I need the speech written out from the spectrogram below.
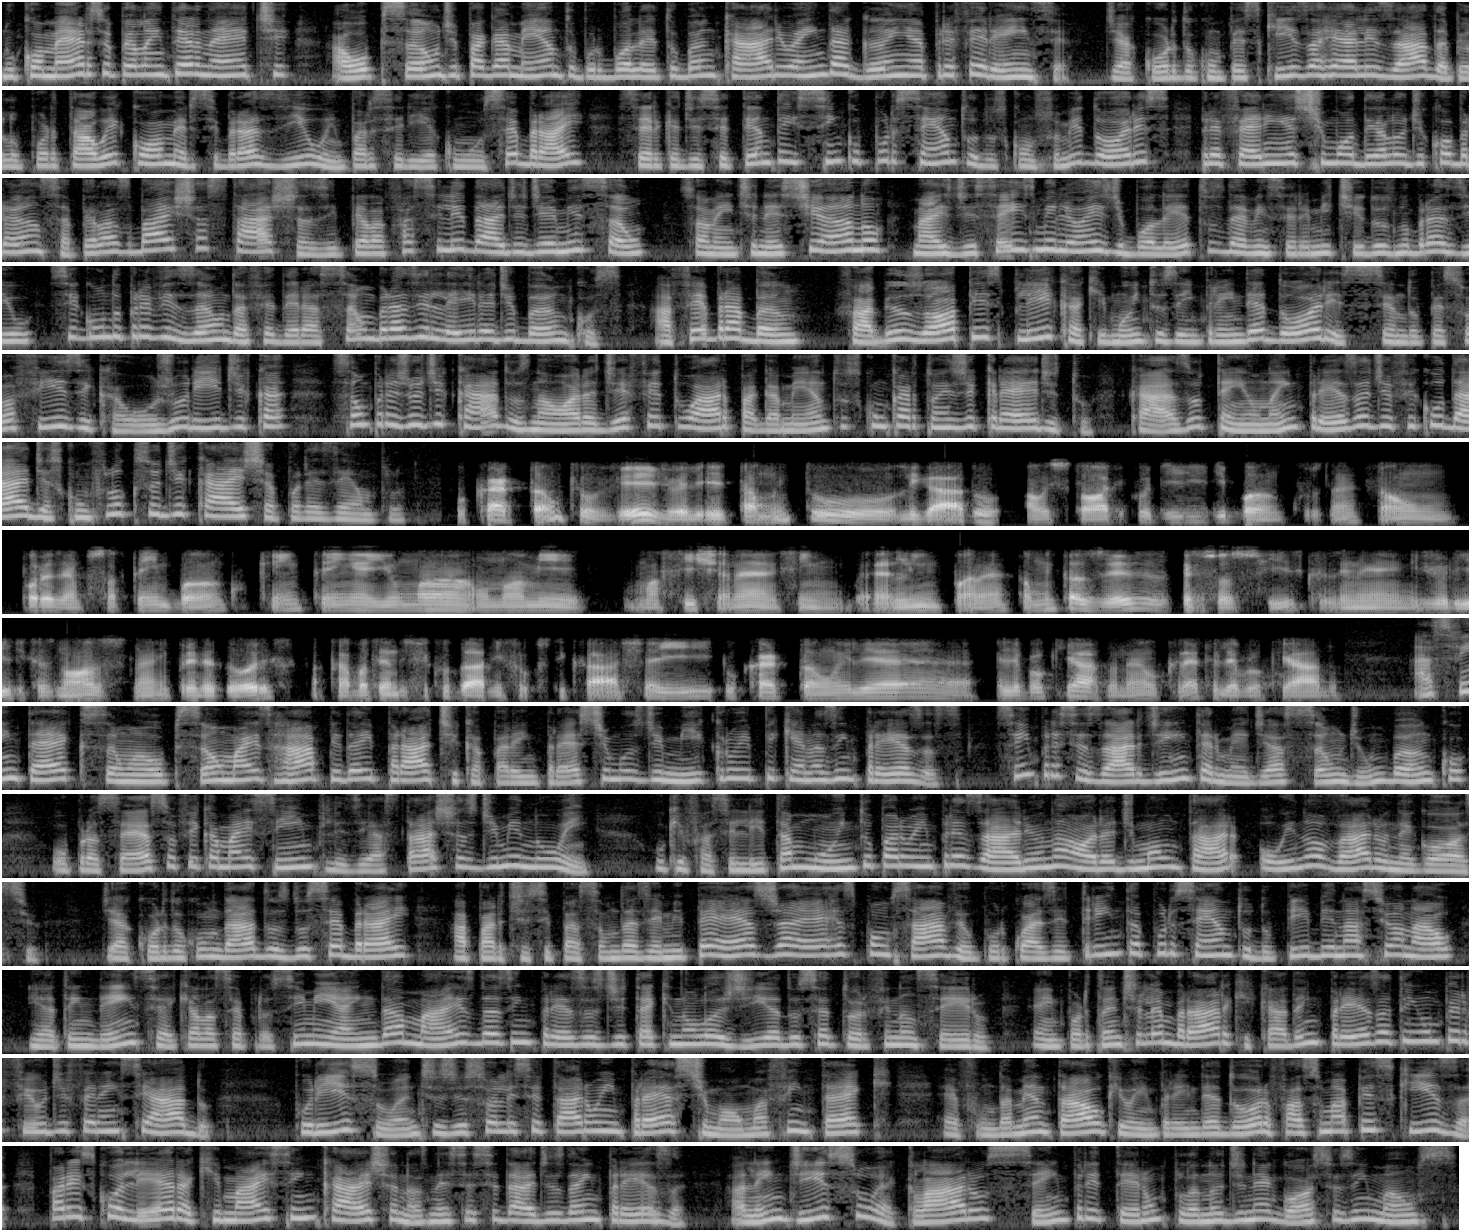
No comércio pela internet, a opção de pagamento por boleto bancário ainda ganha preferência. De acordo com pesquisa realizada pelo portal E-Commerce Brasil, em parceria com o Sebrae, cerca de 75% dos consumidores preferem este modelo de cobrança pelas baixas taxas e pela facilidade de emissão. Somente neste ano, mais de 6 milhões de boletos devem ser emitidos no Brasil, segundo previsão da Federação Brasileira de Bancos, a Febraban. Fábio Zoppi explica que muitos empreendedores, sendo pessoa física ou jurídica, são prejudicados na hora de efetuar pagamentos com cartões de crédito, caso tenham na empresa dificuldades com fluxo de caixa, por exemplo. O cartão que eu vejo, ele está muito ligado ao histórico de, de, bancos, né? Então, por exemplo, só tem banco quem tem aí uma, um nome uma ficha, né, enfim, é, limpa, né? Então, muitas vezes, pessoas físicas né, jurídicas, nós, né, empreendedores, acabam tendo dificuldade em fluxo de caixa e o cartão, ele é, ele é bloqueado, né? O crédito, ele é bloqueado. As fintechs são a opção mais rápida e prática para empréstimos de micro e pequenas empresas. Sem precisar de intermediação de um banco, o processo fica mais simples e as taxas diminuem, o que facilita muito para o empresário na hora de montar ou inovar o negócio. De acordo com dados do Sebrae, a participação das MPS já é responsável por quase 30% do PIB nacional e a tendência é que elas se aproximem ainda mais das empresas de tecnologia do setor financeiro. É importante lembrar que cada empresa tem um perfil diferenciado. Por isso, antes de solicitar um empréstimo a uma fintech, é fundamental que o empreendedor faça uma pesquisa para escolher a que mais se encaixa nas necessidades da empresa. Além disso, é claro, sempre ter um plano de negócios em mãos.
